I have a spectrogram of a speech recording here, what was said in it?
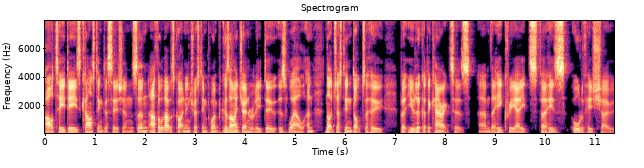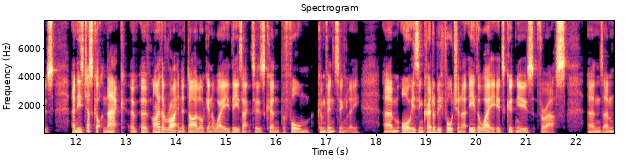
RTD's casting decisions. And I thought that was quite an interesting point because I generally do as well. And not just in Doctor Who, but you look at the characters um, that he creates for his all of his shows, and he's just got a knack of, of either writing the dialogue in a way these actors can perform convincingly, um, or he's incredibly fortunate. Either way, it's good news for us. And um,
